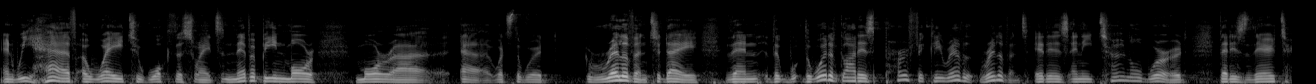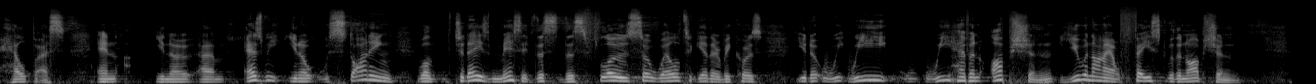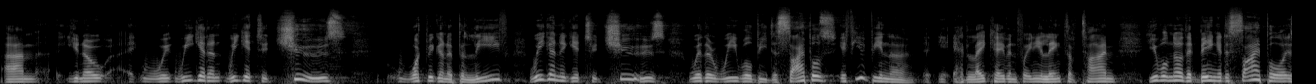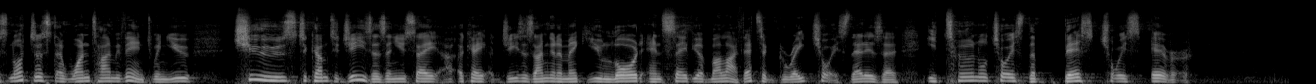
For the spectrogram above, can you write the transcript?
and we have a way to walk this way. It's never been more, more uh, uh, what's the word, relevant today than the, the Word of God is perfectly re- relevant. It is an eternal Word that is there to help us. And you know, um, as we, you know, starting, well, today's message, this, this flows so well together because, you know, we, we, we have an option. You and I are faced with an option. Um, you know, we, we, get an, we get to choose what we're going to believe. We're going to get to choose whether we will be disciples. If you've been a, at Lake Haven for any length of time, you will know that being a disciple is not just a one time event. When you choose to come to Jesus and you say, okay, Jesus, I'm going to make you Lord and Savior of my life, that's a great choice. That is an eternal choice, the best choice ever.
